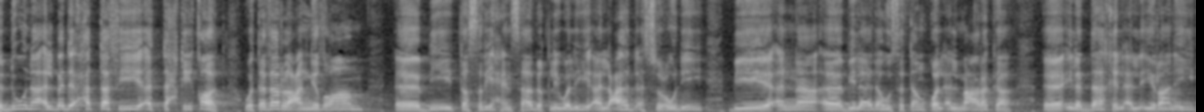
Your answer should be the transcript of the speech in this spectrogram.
دون البدء حتى في التحقيقات. وتذرع النظام بتصريح سابق لولي العهد السعودي بأن بلاده ستنقل المعركة إلى الداخل الإيراني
